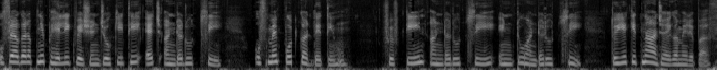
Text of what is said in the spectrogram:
उसे अगर अपनी पहली इक्वेशन जो कि थी h अंडर रूट सी उसमें पुट कर देती हूँ। Fifteen under root C into under root C तो ये कितना आ जाएगा मेरे पास?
